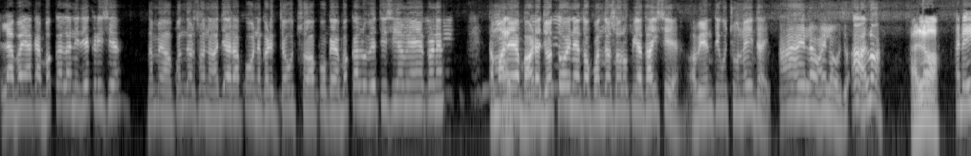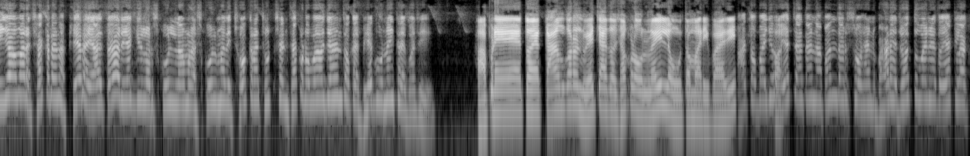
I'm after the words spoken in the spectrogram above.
એટલે ભાઈ આ કઈ બકાલાની રેકડી છે? તમે પંદરસો ને હજાર આપો અને ઘડીક ચૌદસો આપો કે બકાલું વેચી છીએ અમે અહીંયા કણે? તમારે ભાડે જોતો હોય ને તો પંદરસો રૂપિયા થાય છે. હવે એનથી ઓછું નહીં થાય. હા હેલો લાવો જો. આ હાલો. હલો. અને એ જો અમારા છકડાના ફેરા હાલતા રેગ્યુલર સ્કૂલ ના હમણાં સ્કૂલમાંથી છોકરા છૂટશે ને છકડો વયો જાય ને તો કઈ ભેગું નહીં થાય પછી. આપણે તો એક કામ કરો ને વેચાતો છકડો લઈ લઉં તમારી પાસે હા તો ભાઈ જો વેચાતાના પંદરસો હે ને ભાડે જોતું હોય ને તો એક લાખ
